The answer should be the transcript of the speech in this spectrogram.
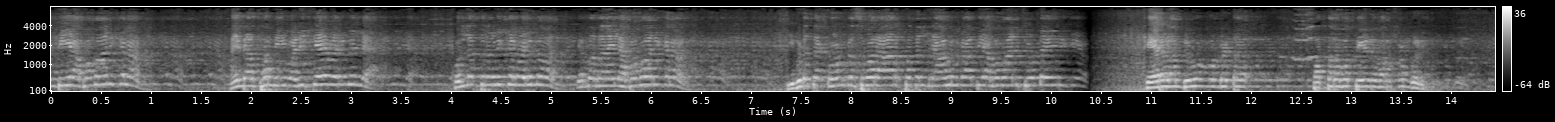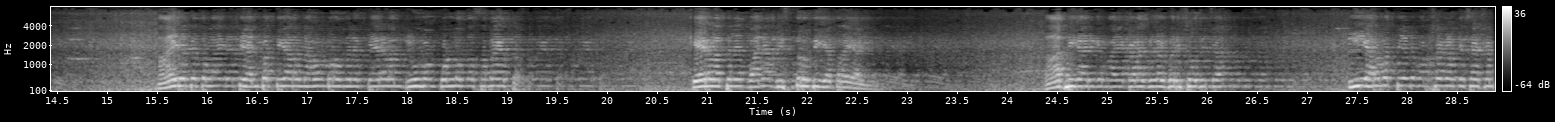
എം പിയെ അപമാനിക്കലാണ്. അതിന്റെ അർത്ഥം ഈ വഴിക്കേ വരുന്നില്ല. കൊല്ലത്തിനൊരിക്കൽ വരുന്നവൻ എന്ന നിലയിൽ അപമാനിക്കലാണ്. ഇവിടുത്തെ കോൺഗ്രസ്സുകാർ ആ അർത്ഥത്തിൽ രാഹുൽ ഗാന്ധി അപമാനിച്ചുകൊണ്ടേയിരിക്കുകയാണ്. കേരളം രൂപം കൊണ്ടിട്ട് പത്തറുപത്തിയേഴ് വർഷം കഴിഞ്ഞു. ആയിരത്തി തൊള്ളായിരത്തി അൻപത്തി ആറ് നവംബർ ഒന്നിന് കേരളം രൂപം കൊള്ളുന്ന സമയത്ത് കേരളത്തിലെ വനവിസ്തൃതി എത്രയായി? ആധികാരികമായ കണക്കുകൾ പരിശോധിച്ചാൽ ഈ അറുപത്തിയേഴ് വർഷങ്ങൾക്ക് ശേഷം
